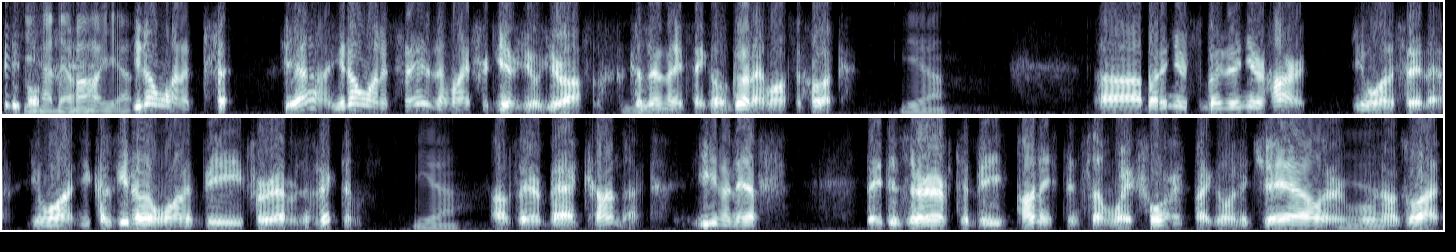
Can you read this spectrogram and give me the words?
people, Yeah, there are. Yeah. you don't want to. Yeah, you don't want to say to them, "I forgive you." You're off, because then they think, "Oh, good, I'm off the hook." Yeah. Uh, but in your but in your heart, you want to say that. You want because you don't want to be forever the victim Yeah. of their bad conduct, even if they deserve to be punished in some way for it by going to jail or Yeah. who knows what.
